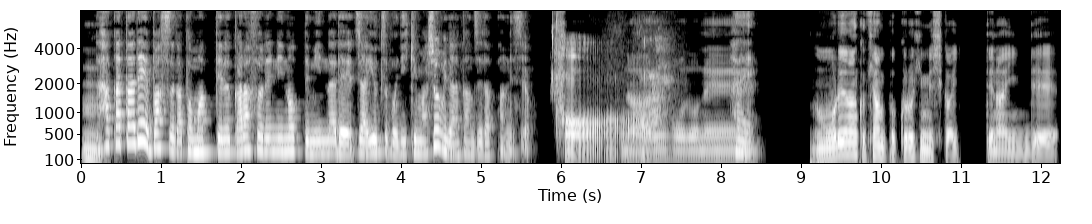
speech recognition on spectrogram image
うんで。博多でバスが止まってるから、それに乗ってみんなで、じゃあゆつぼで行きましょうみたいな感じだったんですよ。ほなー。るほどね。はい。もう俺なんかキャンプは黒姫しか行ってないんで、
